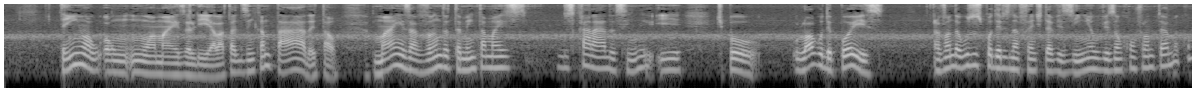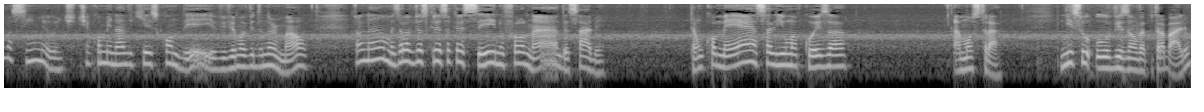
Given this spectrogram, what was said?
tem um, um, um, a mais ali, ela tá desencantada e tal. Mas a Wanda também tá mais descarada, assim. E, tipo, logo depois, a Wanda usa os poderes na frente da vizinha, o Visão confronta ela, mas como assim, meu? A gente tinha combinado que ia esconder, ia viver uma vida normal. Ela, não, mas ela viu as crianças crescer e não falou nada, sabe? Então começa ali uma coisa a mostrar. Nisso o Visão vai pro trabalho,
